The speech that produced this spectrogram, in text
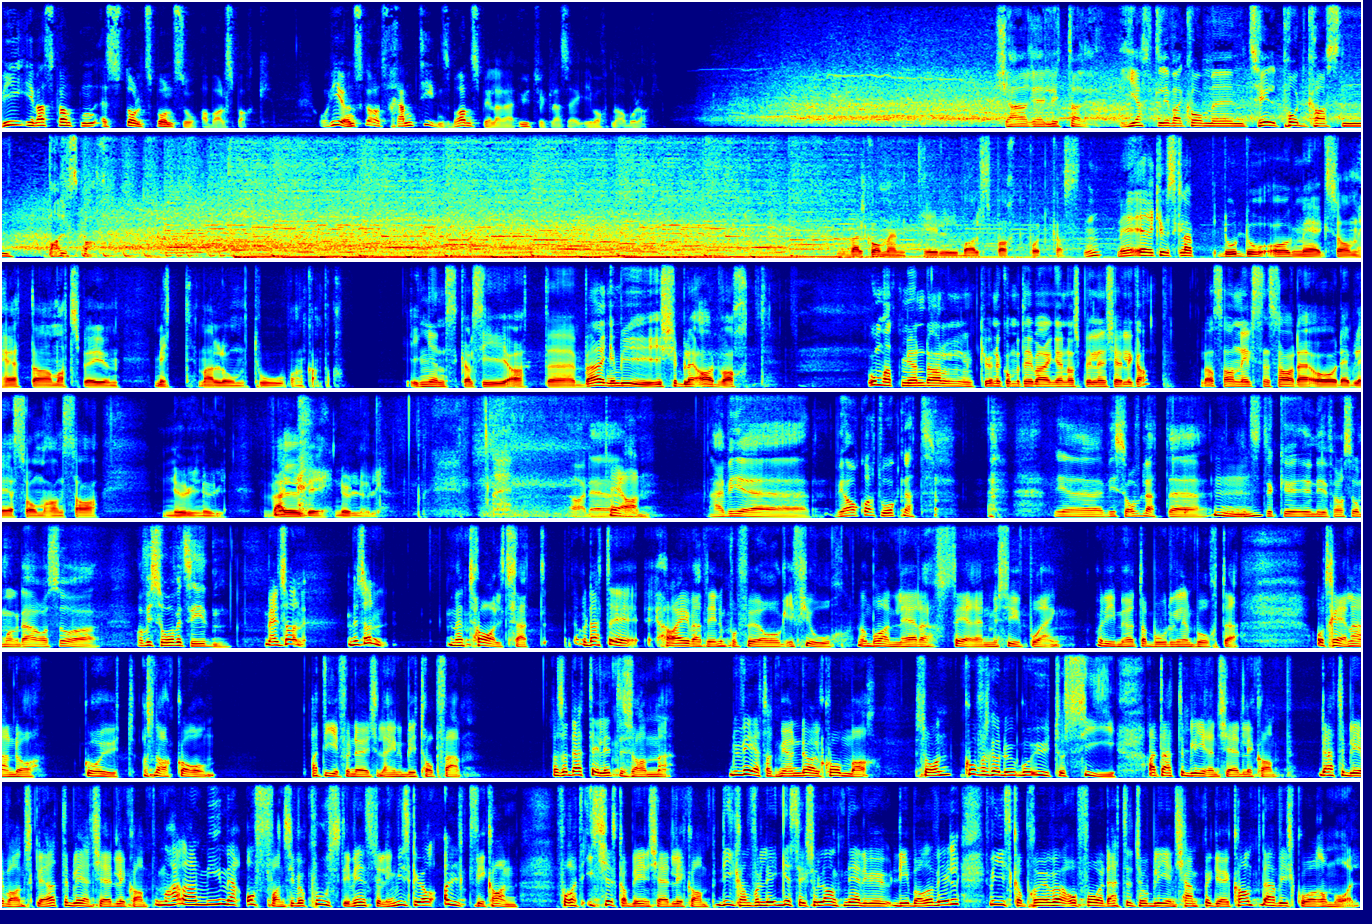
Vi i Vestkanten er stolt sponsor av ballspark. Og vi ønsker at fremtidens brann utvikler seg i vårt nabolag. Kjære lyttere, hjertelig velkommen til podkasten Ballspark. Velkommen til Ballspark-podkasten med Erik Husklepp, Doddo og meg som heter Mats Bøyum, midt mellom to brannkamper. Ingen skal si at eh, Bergen by ikke ble advart om at Mjøndalen kunne komme til Bergen og spille en kjedelig kamp. Lars Arne Nilsen sa det, og det ble som han sa 0-0. Veldig 0-0. Ja, det ja. Nei, vi, eh, vi, har akkurat våknet. Vi, eh, vi sovnet mm. et stykke inn i første omgang der, og så har vi sovet siden. Men sånn, men sånn mentalt sett og dette har jeg vært inne på før òg, i fjor, når Brann leder serien med syv poeng, og de møter Bodø-Glimt borte. Og treneren da går ut og snakker om at de er fornøyd så lenge det blir topp fem. Altså, dette er litt det samme. Du vet at Mjøndalen kommer sånn. Hvorfor skal du gå ut og si at dette blir en kjedelig kamp? Dette blir vanskelig, dette blir en kjedelig kamp. Vi må heller ha en mye mer offensiv og positiv innstilling. Vi skal gjøre alt vi kan for at det ikke skal bli en kjedelig kamp. De kan få ligge seg så langt ned de bare vil. Vi skal prøve å få dette til å bli en kjempegøy kamp der vi skårer mål.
